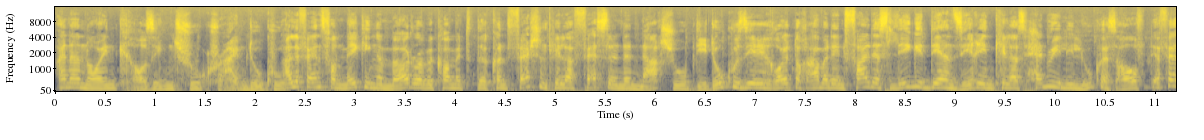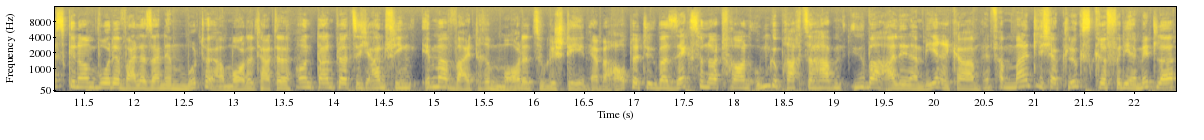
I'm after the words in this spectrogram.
einer neuen grausigen True Crime Doku. Alle Fans von Making a Murderer bekommen mit The Confession Killer fesselnden Nachschub. Die Doku-Serie rollt noch einmal den Fall des legendären Serienkillers Henry Lee Lucas auf, der festgenommen wurde, weil er seine Mutter ermordet hatte und dann plötzlich anfing, immer weitere Morde zu gestehen. Er behauptete, über 600 Frauen umgebracht zu haben, überall in Amerika. Ein vermeintlicher Glücksgriff für die Ermittler,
